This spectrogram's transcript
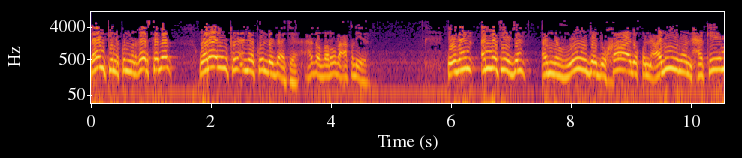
لا يمكن يكون من غير سبب ولا يمكن أن يكون لذاتها. هذا ضرورة عقلية. إذا النتيجة أنه يوجد خالق عليم حكيم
